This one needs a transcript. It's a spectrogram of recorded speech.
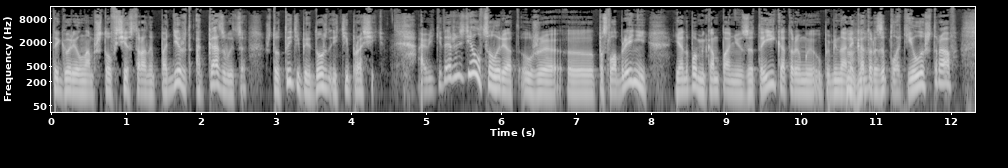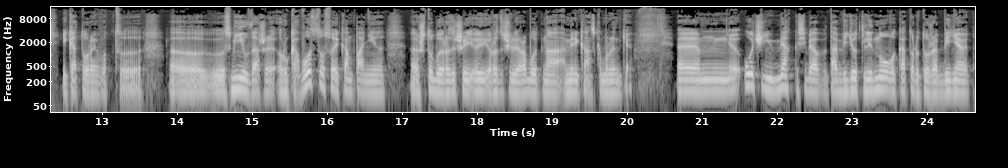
ты говорил нам, что все страны поддержат, оказывается, что ты теперь должен идти просить. А ведь Китай же сделал целый ряд уже э, послаблений. Я напомню компанию ZTI, которую мы упоминали, угу. которая заплатила штраф и которая вот э, э, сменила даже руководство своей компании, чтобы разрешили, разрешили работать на американском рынке. Эм, очень мягко себя там ведет Lenovo, который тоже обвиняют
